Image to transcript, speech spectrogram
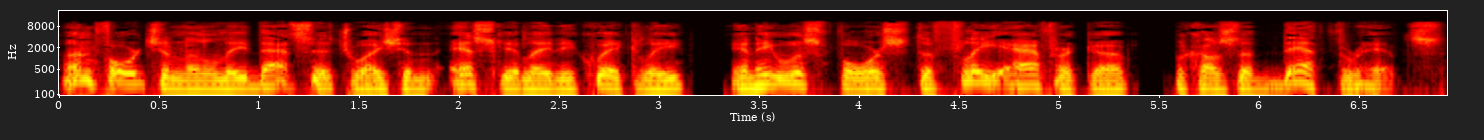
Unfortunately, that situation escalated quickly and he was forced to flee Africa because of death threats.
